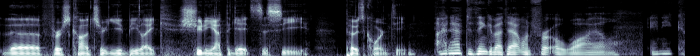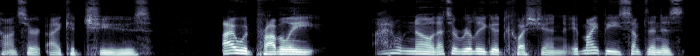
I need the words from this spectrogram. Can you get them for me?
the first concert you'd be like shooting out the gates to see post quarantine? I'd have to think about that one for a while. Any concert I could choose, I would probably. I don't know. That's a really good question. It might be something as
